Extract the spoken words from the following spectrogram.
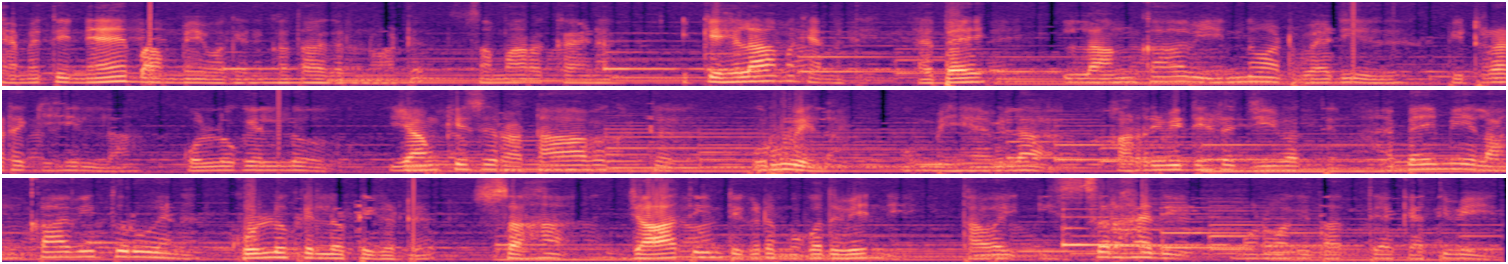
කැමති නෑ බම් මේවා ගැන කතා කරනවට. සමහරක් අය නම් එකහෙලාම කැමති. හැබැයි ලංකාවේ ඉන්නවට වැඩිය පිටරට ගිහිල්ලා කොල්ලෝ කෙල්ලෝ යම්කිසි රටාවකට උරු වෙලා උන් මෙහෙ ඇවිලා හරි විදිහට ජීවත් වෙනවා. හැබැයි මේ ලංකාවේ ඉතුරු වෙන කොල්ලෝ කෙල්ලෝ ටිකට සහ ජාතීන් ටිකට මොකද වෙන්නේ? තව ඉස්සරහදී මොන වගේ තත්ත්වයක් ඇති වෙයිද?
